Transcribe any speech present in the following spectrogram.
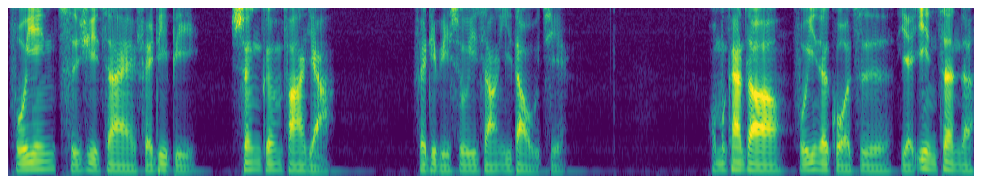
福音持续在腓立比生根发芽。腓立比书一章一到五节，我们看到福音的果子也印证了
